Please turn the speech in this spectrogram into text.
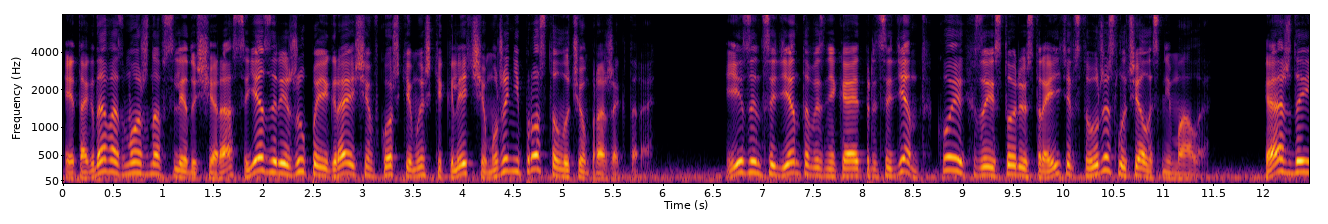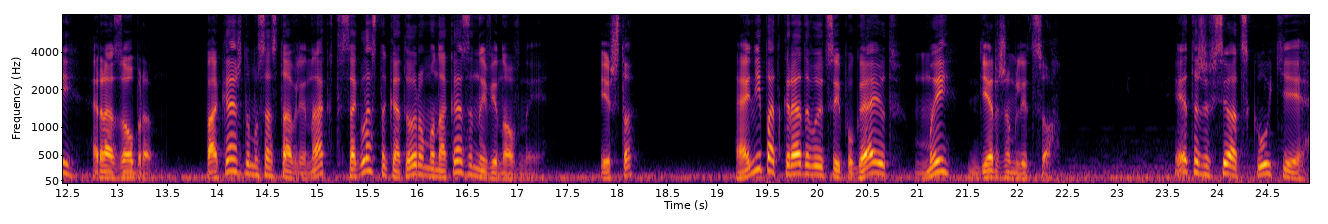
И тогда, возможно, в следующий раз я заряжу по играющим в кошки-мышки клетчам уже не просто лучом прожектора, из инцидента возникает прецедент, коих за историю строительства уже случалось немало. Каждый разобран. По каждому составлен акт, согласно которому наказаны виновные. И что? Они подкрадываются и пугают, мы держим лицо. Это же все от скуки.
